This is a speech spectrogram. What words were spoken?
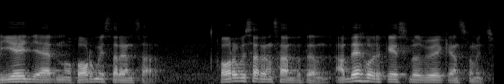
ഡി ഐ ജി ആയിരുന്നു ഹോർമി സരൻ സാർ. ഹോർമി സരൻ സാറിന്റെ അടുത്ത് അദ്ദേഹം ഒരു കേസിൽ ഉപയോഗിക്കാൻ ശ്രമിച്ചു.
